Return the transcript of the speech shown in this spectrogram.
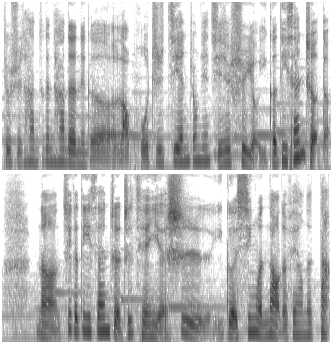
就是他跟他的那个老婆之间，中间其实是有一个第三者的。那这个第三者之前也是一个新闻闹得非常的大，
